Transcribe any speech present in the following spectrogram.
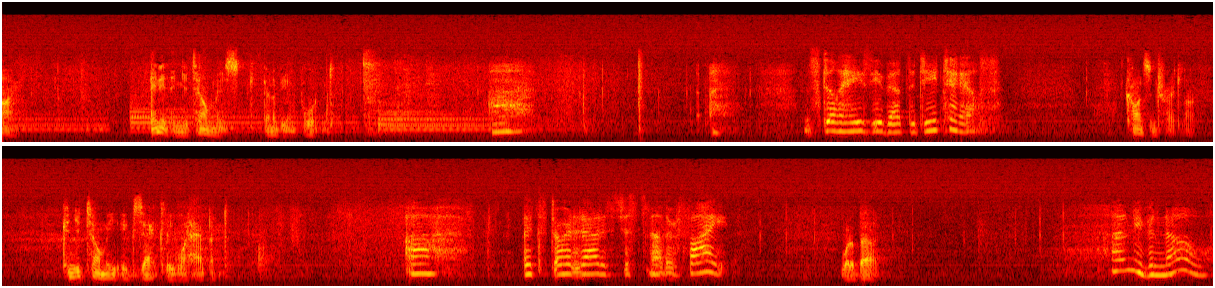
time. Anything you tell me is going to be important. Uh, I'm still hazy about the details. Concentrate, love. Can you tell me exactly what happened? Uh, it started out as just another fight. What about? I don't even know.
